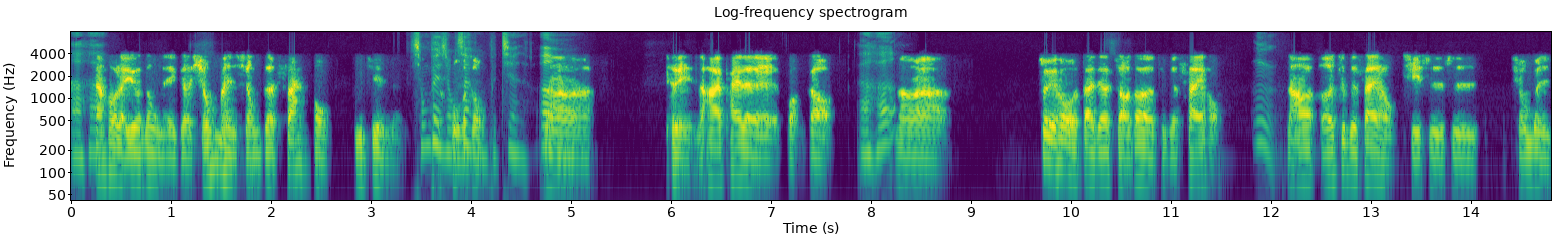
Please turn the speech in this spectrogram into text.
，uh -huh, uh -huh. 但后来又弄了一个熊本熊的腮红不见了熊本熊不见了。Uh -huh. 那对，然后还拍了广告。Uh -huh. 那最后大家找到了这个腮红，嗯、uh 然后而这个腮红其实是熊本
